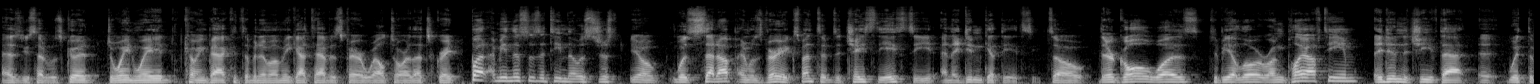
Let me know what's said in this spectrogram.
as you said was good. Dwyane Wade coming back at the minimum. He got to have his farewell tour. That's great. But I mean, this is a team that was just you know was set up and was very expensive to chase the eighth seed, and they didn't get the eighth seed. So their goal was to be a lower rung playoff team. They didn't achieve that uh, with the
